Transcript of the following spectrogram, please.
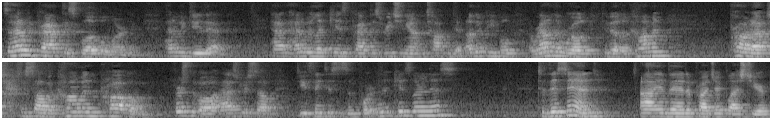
So how do we practice global learning? How do we do that? How, how do we let kids practice reaching out and talking to other people around the world to build a common product to solve a common problem? First of all, ask yourself, do you think this is important that kids learn this? To this end, I invented a project last year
